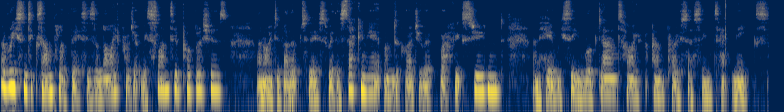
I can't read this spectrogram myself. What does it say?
A recent example of this is a live project with Slanted Publishers, and I developed this with a second year undergraduate graphics student, and here we see rub down type and processing techniques.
